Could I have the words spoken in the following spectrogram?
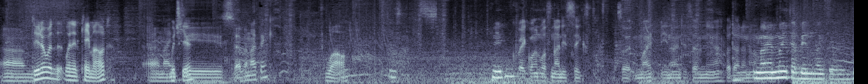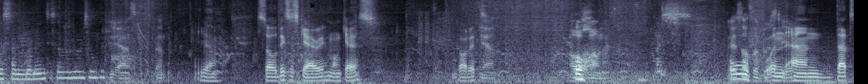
Um, Do you know when, the, when it came out? uh, which year? 97, I think. Wow. Quake 1 was 96, so it might be 97, yeah, but I don't know. It might, might have been like the December 97 or something. Yeah, it's- Yeah. So this is scary, monkeys. Got it. yeah. Oh, oh. wow, nice. Nice. There's also a boost and, here. and that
